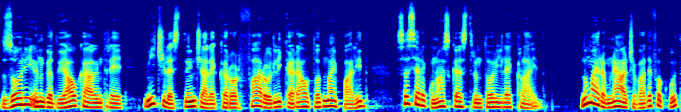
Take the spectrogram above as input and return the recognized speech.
Zorii îngăduiau ca între micile stânci ale căror faruri licăreau tot mai palid, să se recunoască strâmtorile Clyde. Nu mai rămânea altceva de făcut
